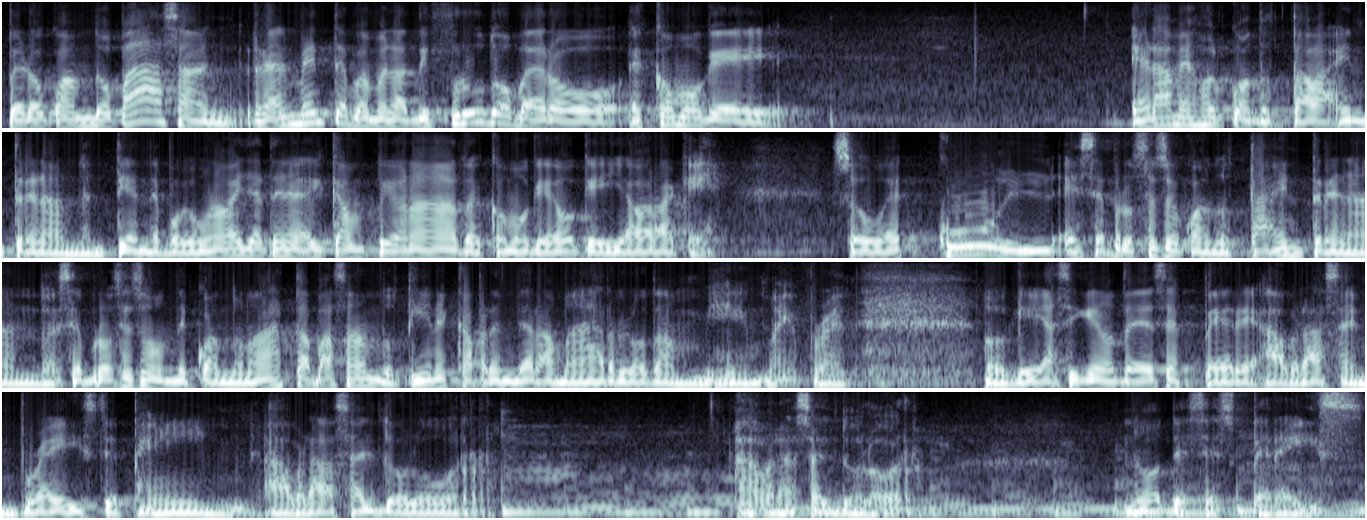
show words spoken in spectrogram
pero cuando pasan, realmente pues me las disfruto, pero es como que era mejor cuando estaba entrenando, ¿entiendes? Porque una vez ya tienes el campeonato, es como que, ok, ¿y ahora qué? So es cool ese proceso cuando estás entrenando, ese proceso donde cuando nada está pasando tienes que aprender a amarlo también, my friend. Ok, así que no te desesperes, abraza, embrace the pain, abraza el dolor, abraza el dolor, no desesperéis.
